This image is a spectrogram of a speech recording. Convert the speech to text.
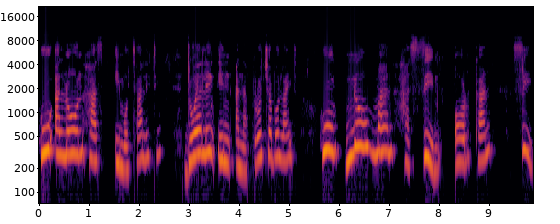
Who alone has immortality, dwelling in an approachable light, whom no man has seen or can see.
